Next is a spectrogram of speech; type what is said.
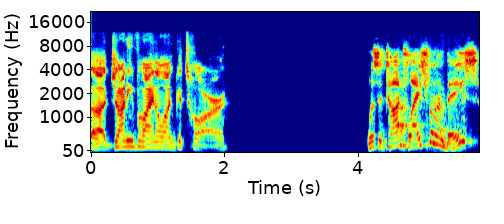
Uh, Johnny Vinyl on guitar. Was it Todd Fleischman on bass?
